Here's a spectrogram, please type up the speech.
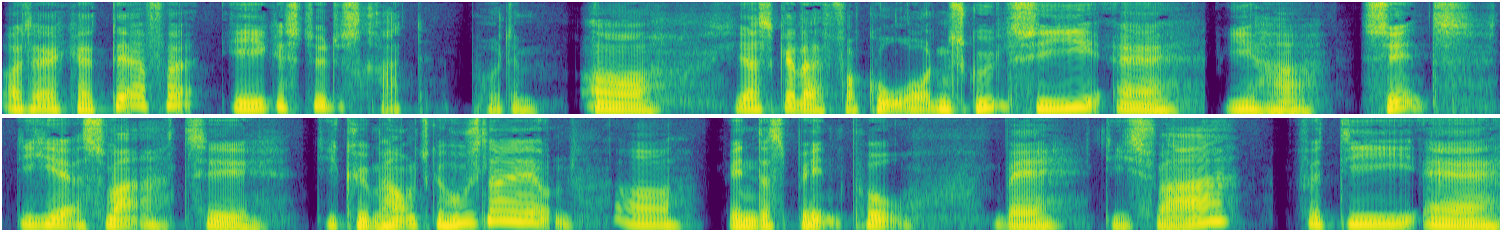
og der kan derfor ikke støttes ret på dem. Og jeg skal da for god ordens skyld sige, at vi har sendt de her svar til de københavnske huslejenævn, og venter spændt på, hvad de svarer, fordi at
